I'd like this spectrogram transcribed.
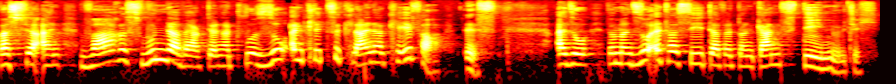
was für ein wahres Wunderwerk der Natur so ein klitzekleiner Käfer ist. Also wenn man so etwas sieht, da wird man ganz demütig.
